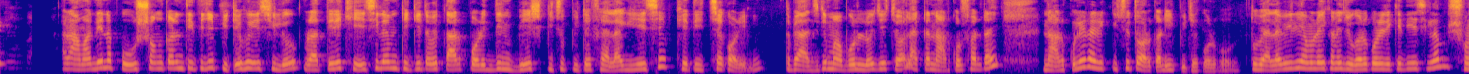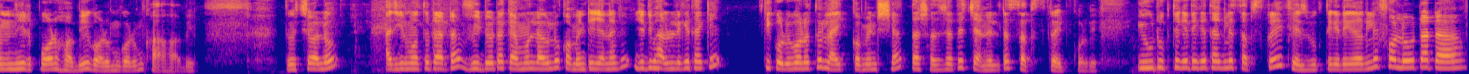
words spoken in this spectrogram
আর আমাদের না পৌষ সংক্রান্তিতে যে পিঠে হয়েছিল রাত্রে খেয়েছিলাম ঠিকই, তবে তার পরের দিন বেশ কিছু পিঠে ফেলা গিয়েছে, খেতে ইচ্ছা করেনি। তবে আজকে মা বলল যে, চল একটা নারকোল ফাটাই, নারকোলের আর কিছু তরকারির পিঠে করব। তো বেলাবেলি আমরা এখানে জোগাড় করে রেখে দিয়েছিলাম, সন্ধ্যের পর হবে, গরম গরম খাওয়া হবে। তো চলো, আজকের মতো টাটা। ভিডিওটা কেমন লাগল কমেন্টে জানাবে। যদি ভালো লেগে থাকে, কি করবে বলো তো? লাইক কমেন্ট শেয়ার তার সাথে সাথে চ্যানেলটা সাবস্ক্রাইব করবে। ইউটিউব থেকে দেখে থাকলে সাবস্ক্রাইব ফেসবুক থেকে দেখে থাকলে ফলো টাটা!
